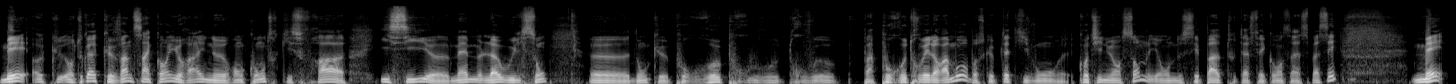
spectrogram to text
Mais en tout cas, que 25 ans, il y aura une rencontre qui se fera ici, même là où ils sont. donc, pour retrouver pas pour retrouver leur amour, parce que peut-être qu'ils vont euh, continuer ensemble et on ne sait pas tout à fait comment ça va se passer. Mais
